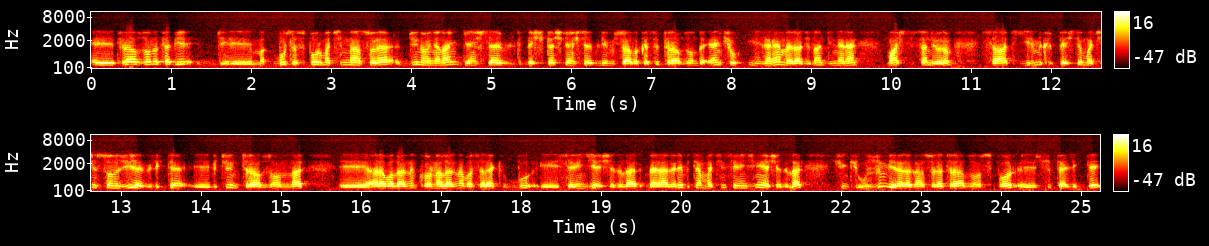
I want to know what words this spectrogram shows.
e, Trabzon'da tabii e, Bursa Spor maçından sonra dün oynanan Gençler Beşiktaş Gençler Birliği müsabakası Trabzon'da en çok izlenen ve radyodan dinlenen maçtı sanıyorum. Saat 20.45'te maçın sonucuyla birlikte e, bütün Trabzonlular e, arabalarının kornalarına basarak bu e, sevinci yaşadılar. Berabere biten maçın sevincini yaşadılar. Çünkü uzun bir aradan sonra Trabzonspor e, Süper Lig'de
